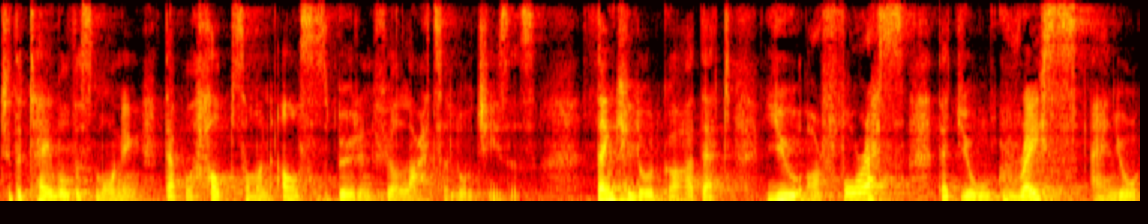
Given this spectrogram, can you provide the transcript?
to the table this morning that will help someone else's burden feel lighter, Lord Jesus. Thank you, Lord God, that you are for us, that your grace and your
